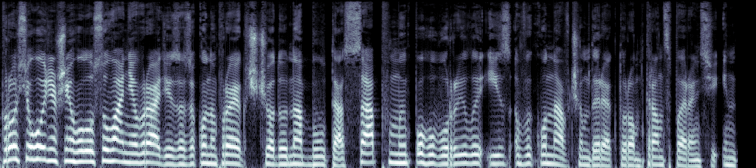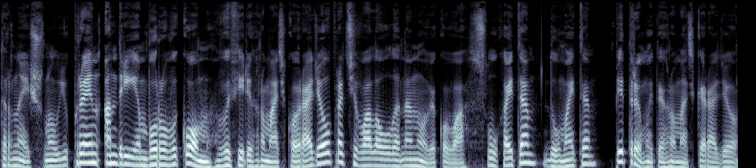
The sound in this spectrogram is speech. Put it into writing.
Про сьогоднішнє голосування в Раді за законопроект щодо НАБУ та САП ми поговорили із виконавчим директором Transparency International Ukraine Андрієм Боровиком. В ефірі громадського радіо працювала Олена Новікова. Слухайте, думайте, підтримуйте громадське радіо.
